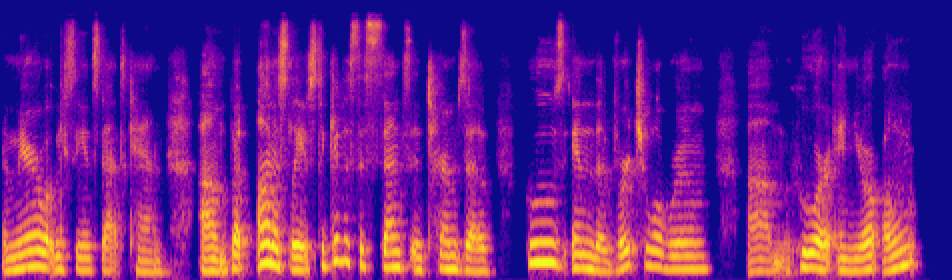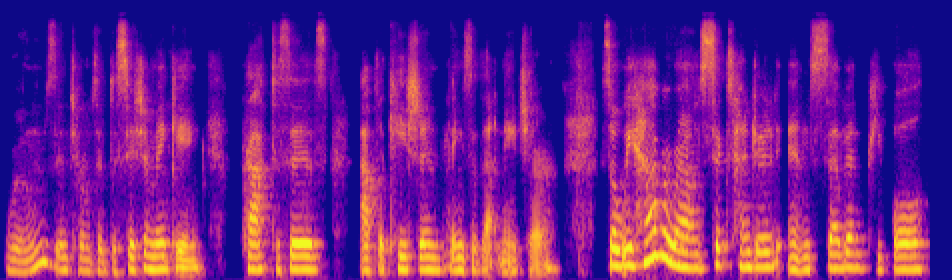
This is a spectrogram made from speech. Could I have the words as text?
and mirror what we see in StatsCan. Um, but honestly, it's to give us a sense in terms of who's in the virtual room, um, who are in your own rooms in terms of decision making, practices, application, things of that nature. So we have around 607 people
